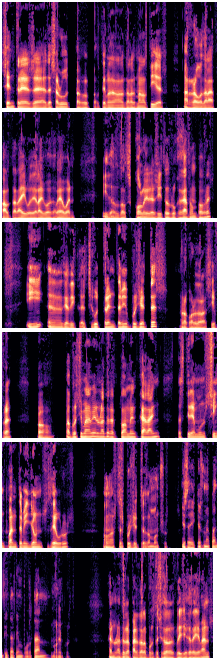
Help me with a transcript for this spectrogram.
centres eh, de salut pel, pel tema de, de les malalties a raó de la falta d'aigua i de l'aigua que veuen i del, dels còleres i tot el que agafen, pobres, i, eh, ja dic, ha sigut 30.000 projectes, no recordo la xifra, però aproximadament nosaltres actualment cada any destinem uns 50 milions d'euros als nostres projectes del món sud. És a dir, que és una quantitat important. Molt important. Que nosaltres, a part de l'aportació de l'Església que deia abans,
